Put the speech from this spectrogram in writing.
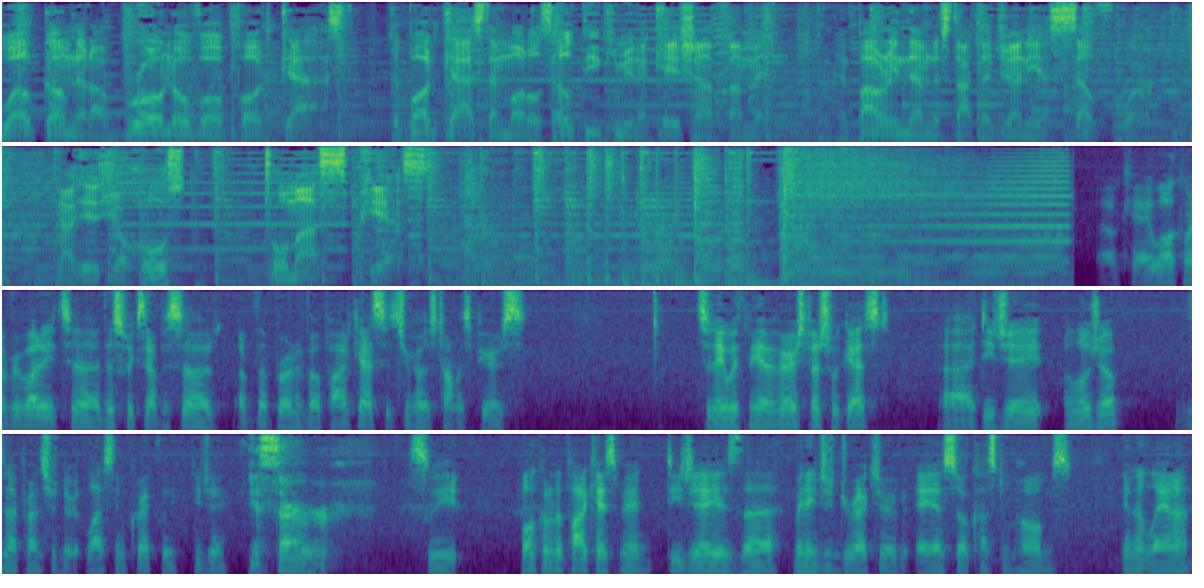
welcome to the Bro Nouveau podcast, the podcast that models healthy communication for men, empowering them to start the journey of self work. Now, here's your host, Thomas Pierce. Okay, welcome everybody to this week's episode of the Bro Nouveau podcast. It's your host, Thomas Pierce. Today with me, I have a very special guest, uh, DJ Olojo. Did I pronounce your last name correctly, DJ? Yes, sir. Sweet. Welcome to the podcast, man. DJ is the managing director of ASO Custom Homes in Atlanta.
